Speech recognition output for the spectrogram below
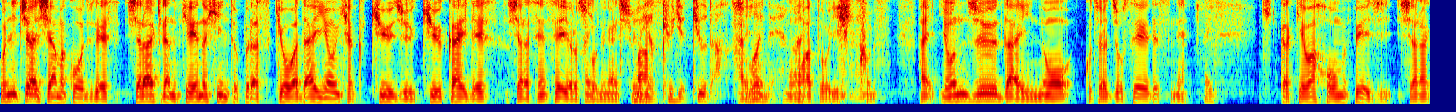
こんにちは石山浩二です。石原明の経営のヒントプラス今日は第499回です。石原先生よろしくお願いします、はい、499だ。すごいね、はい、もうあと1個です。はい、40代のこちら女性ですね、はい。きっかけはホームページ石原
